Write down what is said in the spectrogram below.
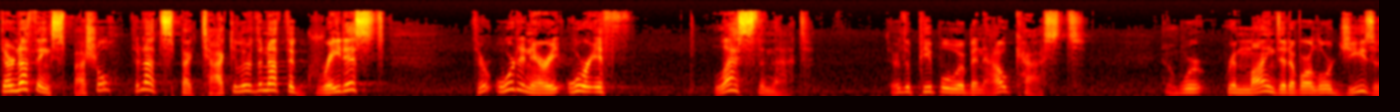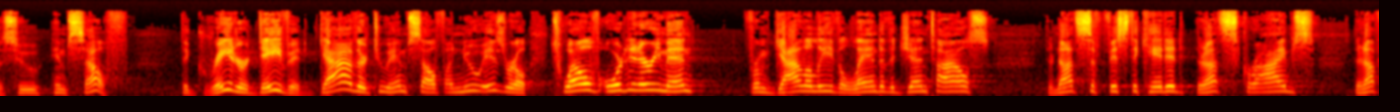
they're nothing special. They're not spectacular. They're not the greatest. They're ordinary, or if less than that. They're the people who have been outcasts. And we're reminded of our Lord Jesus, who himself, the greater David, gathered to himself a new Israel. Twelve ordinary men from Galilee, the land of the Gentiles. They're not sophisticated, they're not scribes, they're not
